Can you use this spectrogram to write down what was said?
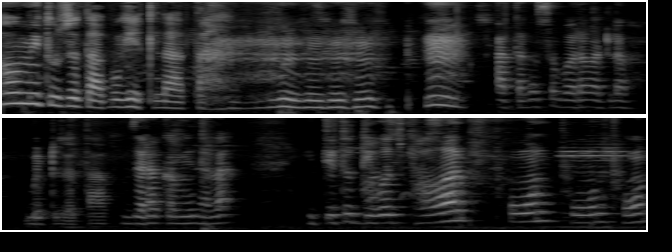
हो मी तुझं तापू घेतला आता. आता कसं बरं वाटलं? बिट्टूचा ताप जरा कमी झाला. इथे तो दिवसभर फोन फोन फोन.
